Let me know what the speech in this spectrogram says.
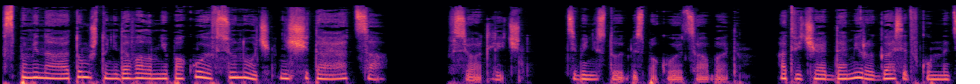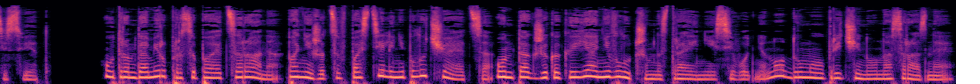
Вспоминаю о том, что не давала мне покоя всю ночь, не считая отца. «Все отлично. Тебе не стоит беспокоиться об этом», — отвечает Дамир и гасит в комнате свет. Утром Дамир просыпается рано. Понежиться в постели не получается. Он так же, как и я, не в лучшем настроении сегодня, но, думаю, причина у нас разная.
